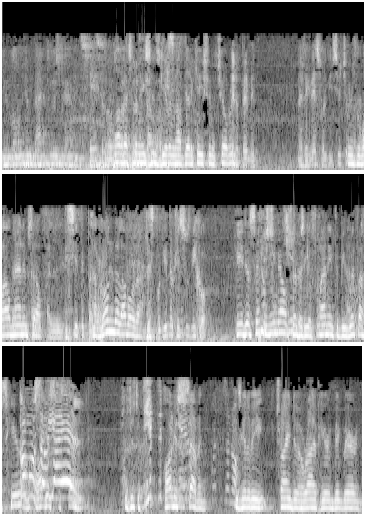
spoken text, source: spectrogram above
You loan him back to his parents. A lot of explanations given about dedication of children. There's the wild man himself. De la Borda. Respondiendo Jesús dijo, He just sent me an email said that he is planning to be with us here on August 7th. So just August 7th. He's going to be trying to arrive here in Big Bear. And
